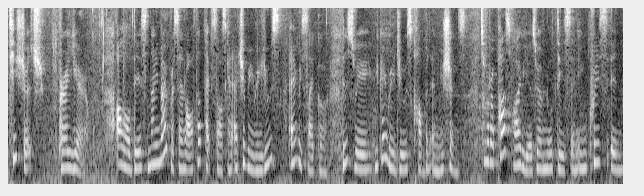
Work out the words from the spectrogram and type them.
t-shirts per year. Out of this, 99% of the textiles can actually be reused and recycled. This way, we can reduce carbon emissions. So for the past five years, we have noticed an increase in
